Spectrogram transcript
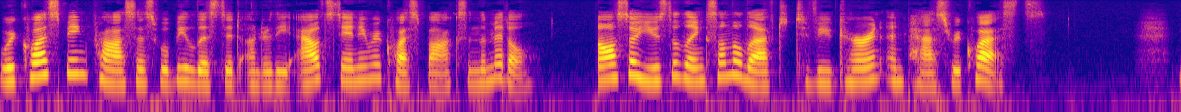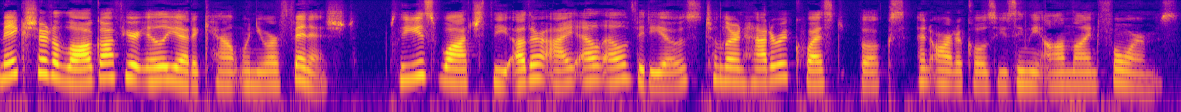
Requests being processed will be listed under the Outstanding Request box in the middle. Also use the links on the left to view current and past requests. Make sure to log off your ILLiad account when you are finished. Please watch the other ILL videos to learn how to request books and articles using the online forms.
